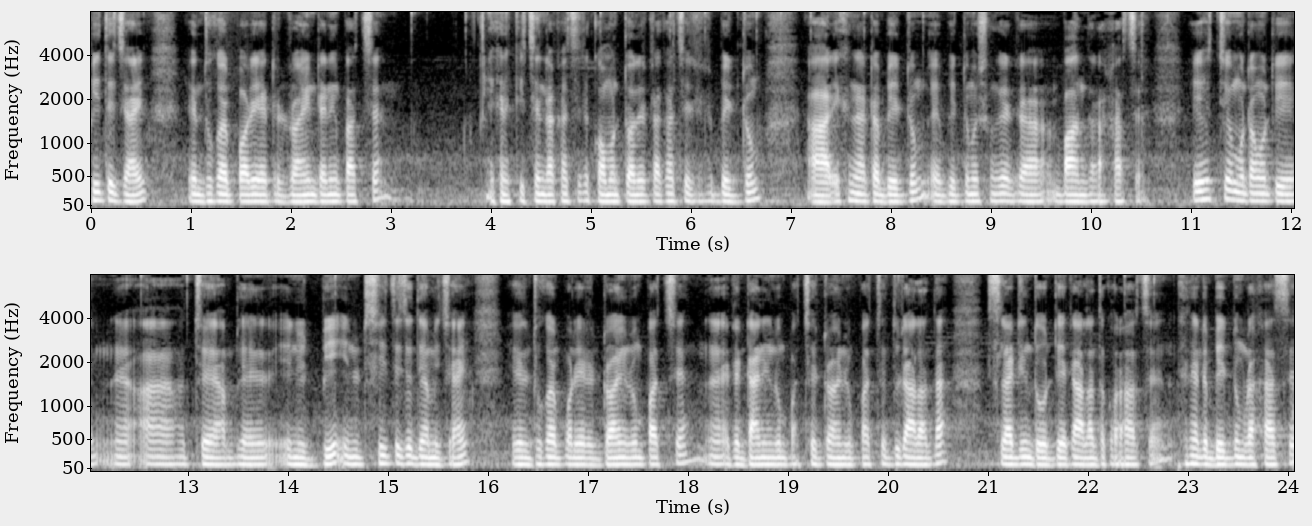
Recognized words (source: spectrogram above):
বিতে যাই ঢোকার পরে একটা ড্রয়িং ডাইনিং পাচ্ছে। এখানে কিচেন রাখা আছে কমন টয়লেট রাখা আছে, এটা বেডরুম। আর এখানে একটা বেডরুম, এই বেডরুমের সঙ্গে একটা বারান্দা রাখা আছে। এই হচ্ছে মোটামুটি হচ্ছে আপনার ইউনিট বি ইউনিট সিতে যদি আমি যাই, এখানে ঢোকার পরে একটা ড্রয়িং রুম পাচ্ছে একটা ডাইনিং রুম পাচ্ছে ড্রয়িং রুম পাচ্ছে, দুটো আলাদা স্লাইডিং ডোর দিয়ে এটা আলাদা করা আছে এখানে একটা বেডরুম রাখা আছে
